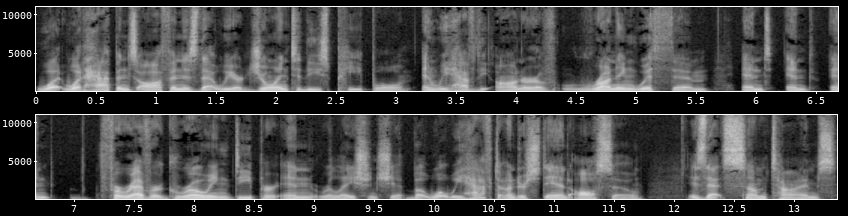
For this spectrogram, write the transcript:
what what happens often is that we are joined to these people and we have the honor of running with them and and and forever growing deeper in relationship. But what we have to understand also is that sometimes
